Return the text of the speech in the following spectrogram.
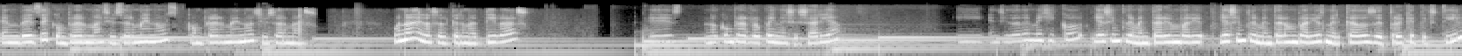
en vez de comprar más y usar menos, comprar menos y usar más. Una de las alternativas es no comprar ropa innecesaria. Y en Ciudad de México ya se implementaron varios, ya se implementaron varios mercados de trueque textil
